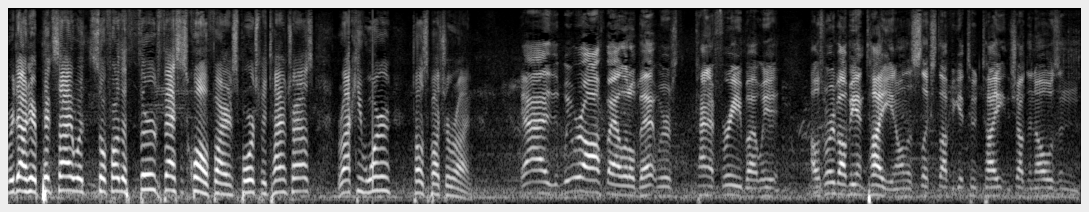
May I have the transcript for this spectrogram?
We're down here pit side with so far the third fastest qualifier in sportsman time trials. Rocky Warner, tell us about your run. Yeah, we were off by a little bit. We were kind of free, but we I was worried about being tight. You know, the slick stuff, you get too tight and shove the nose, and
